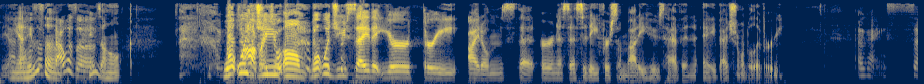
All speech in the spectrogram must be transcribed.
Yeah, Yeah, that he was, was a, a- that was a He was a hunk. So What he- would job, you Rachel. um what would you say that your three items that are a necessity for somebody who's having a vaginal delivery? Okay, so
